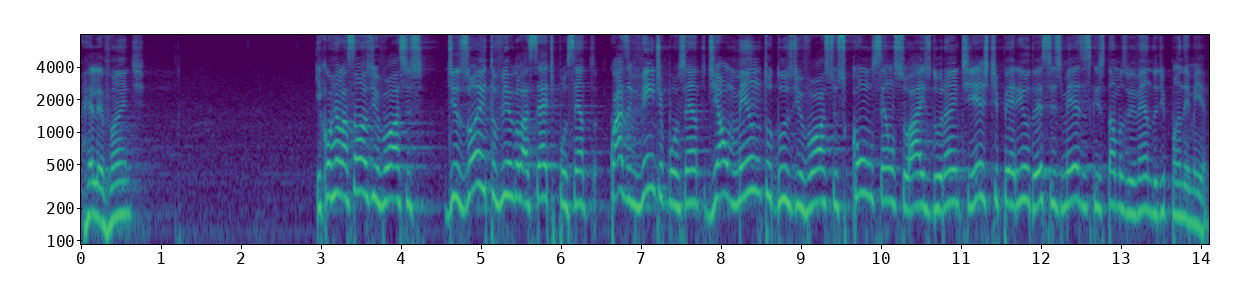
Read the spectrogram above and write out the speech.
relevante. E com relação aos divórcios, 18,7%, quase 20% de aumento dos divórcios consensuais durante este período, esses meses que estamos vivendo de pandemia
